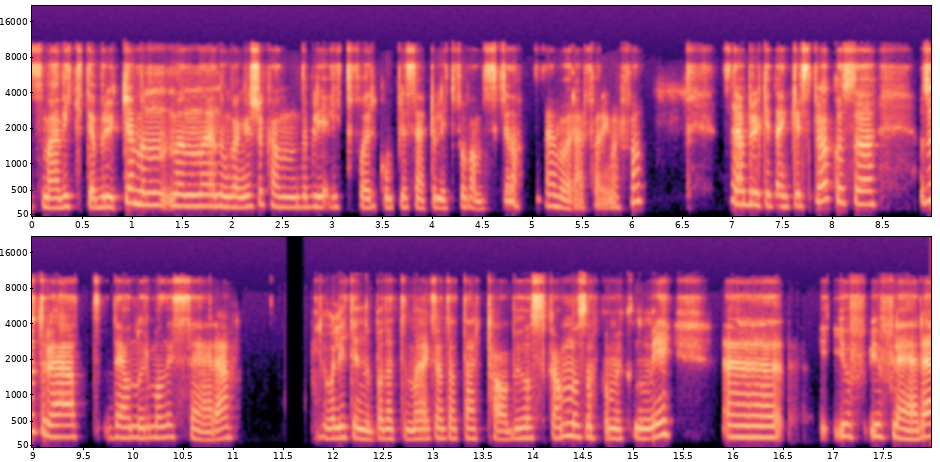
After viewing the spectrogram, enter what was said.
som er viktig å bruke. Men, men, noen ganger så kan det bli litt for komplisert og litt for vanskelig. Da. Det er vår erfaring, i hvert fall. Så det å bruke et enkelt språk. Og så, og så tror jeg at det å normalisere Du var litt inne på dette med sant, at det er tabu og skam å snakke om økonomi. Eh, jo, jo, flere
